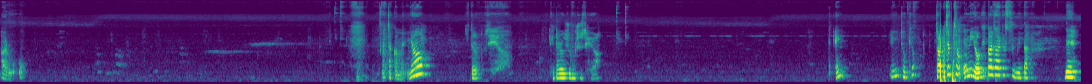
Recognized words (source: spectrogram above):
바로 잠깐만요. 기다려보세요. 기다려 좀 주세요. 엥? 엥? 저기요? 자, 어쨌든 오늘 여기까지 하겠습니다. 네.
